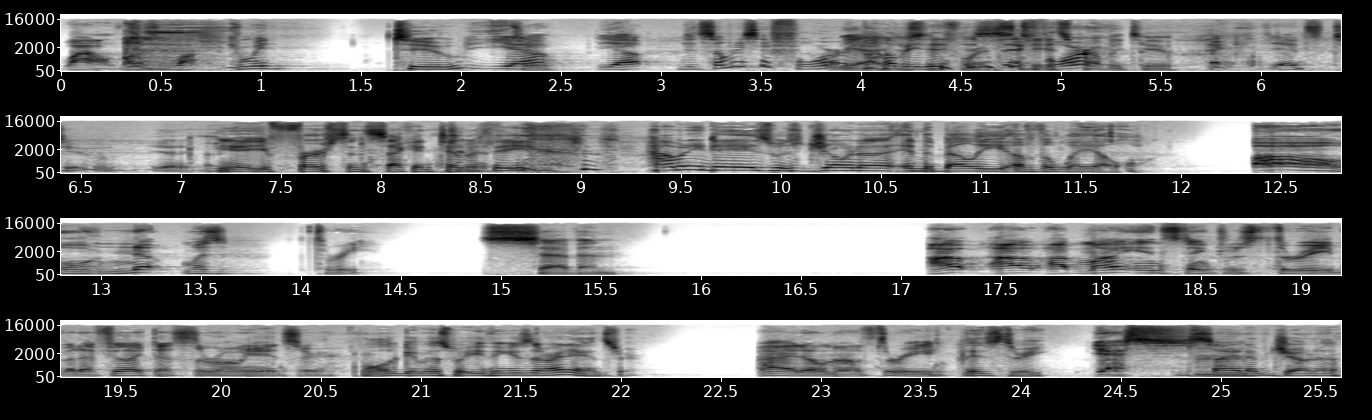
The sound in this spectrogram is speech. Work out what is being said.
Wow, that was a lot. Can we? Two. Yep. Yep. Did somebody say four? Yeah, Probably just did. it's, Say it's four? probably two. Yeah, it's two. Yeah. You know, your first and second Timothy. How many days was Jonah in the belly of the whale? Oh no! Was it Three? Seven. I, I, I? My instinct was three, but I feel like that's the wrong answer. Well, give us what you think is the right answer. I don't know. Three. It's three. Yes. Sign of Jonah.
